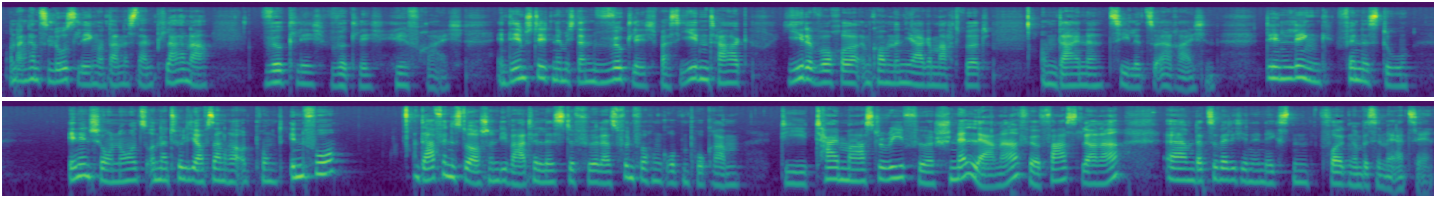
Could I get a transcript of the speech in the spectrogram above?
und dann kannst du loslegen und dann ist dein Planer wirklich, wirklich hilfreich. In dem steht nämlich dann wirklich, was jeden Tag, jede Woche im kommenden Jahr gemacht wird, um deine Ziele zu erreichen. Den Link findest du in den Show Notes und natürlich auf sandraout.info. Da findest du auch schon die Warteliste für das 5-Wochen-Gruppenprogramm die Time Mastery für Schnelllerner, für Fast Learner. Ähm, dazu werde ich in den nächsten Folgen ein bisschen mehr erzählen.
